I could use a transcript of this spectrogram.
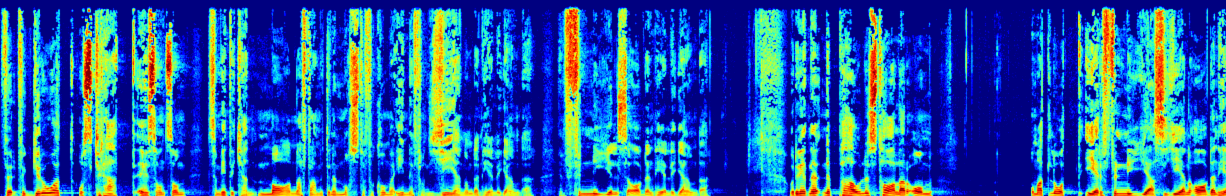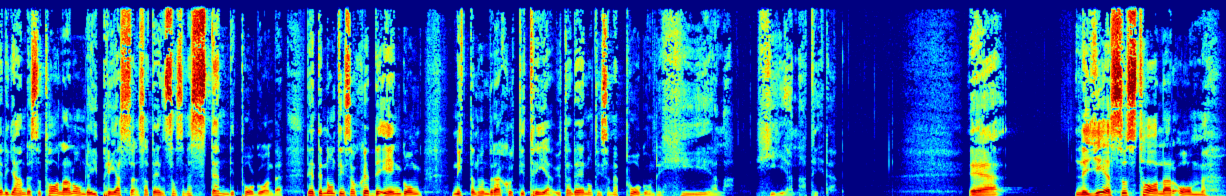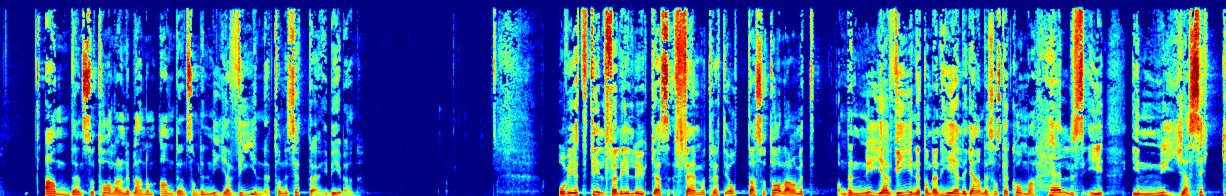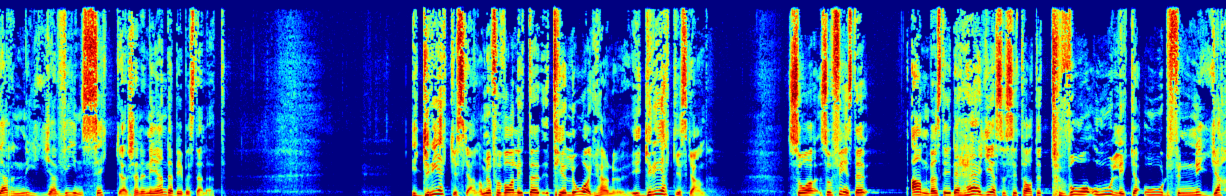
För, för gråt och skratt är sånt som, som vi inte kan mana fram, utan det måste få komma inifrån genom den helige Ande en förnyelse av den helige Ande. Och du vet när, när Paulus talar om, om att låt er förnyas genom av den helige Ande så talar han om det i presens att det är en sån som är ständigt pågående. Det är inte någonting som skedde en gång 1973 utan det är någonting som är pågående hela, hela tiden. Eh, när Jesus talar om anden så talar han ibland om anden som det nya vinet. Har ni sett det i Bibeln? Och vid ett tillfälle i Lukas 5 och 38 så talar han om, ett, om det nya vinet, om den heliga ande som ska komma hälls i, i nya säckar, nya vinsäckar. Känner ni igen det bibelstället? I grekiskan, om jag får vara lite teolog här nu, i grekiskan så, så finns det, används det i det här Jesus-citatet två olika ord för nya.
